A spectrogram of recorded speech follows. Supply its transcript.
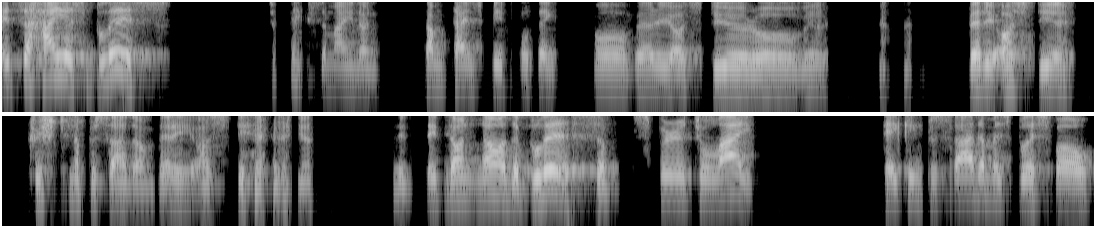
It's the highest bliss. To fix the mind on, sometimes people think, oh, very austere, oh, very, very austere. Krishna Prasadam, very austere. they, they don't know the bliss of spiritual life. Taking prasadam is blissful,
